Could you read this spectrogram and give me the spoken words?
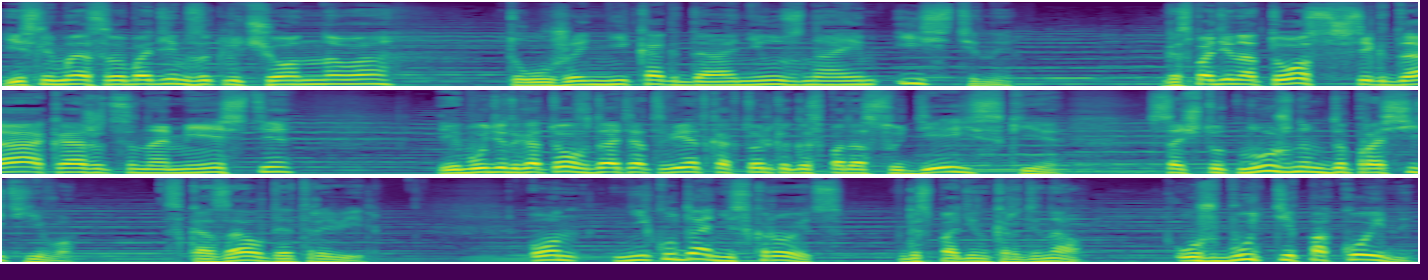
если мы освободим заключенного, то уже никогда не узнаем истины. Господин Атос всегда окажется на месте и будет готов дать ответ, как только господа судейские сочтут нужным допросить его, сказал де Тревиль. Он никуда не скроется, господин кардинал. Уж будьте покойны.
